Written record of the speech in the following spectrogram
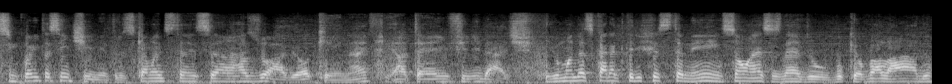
50 centímetros, que é uma distância razoável, ok, né? Até infinidade. E uma das características também são essas, né? Do buquê ovalado,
